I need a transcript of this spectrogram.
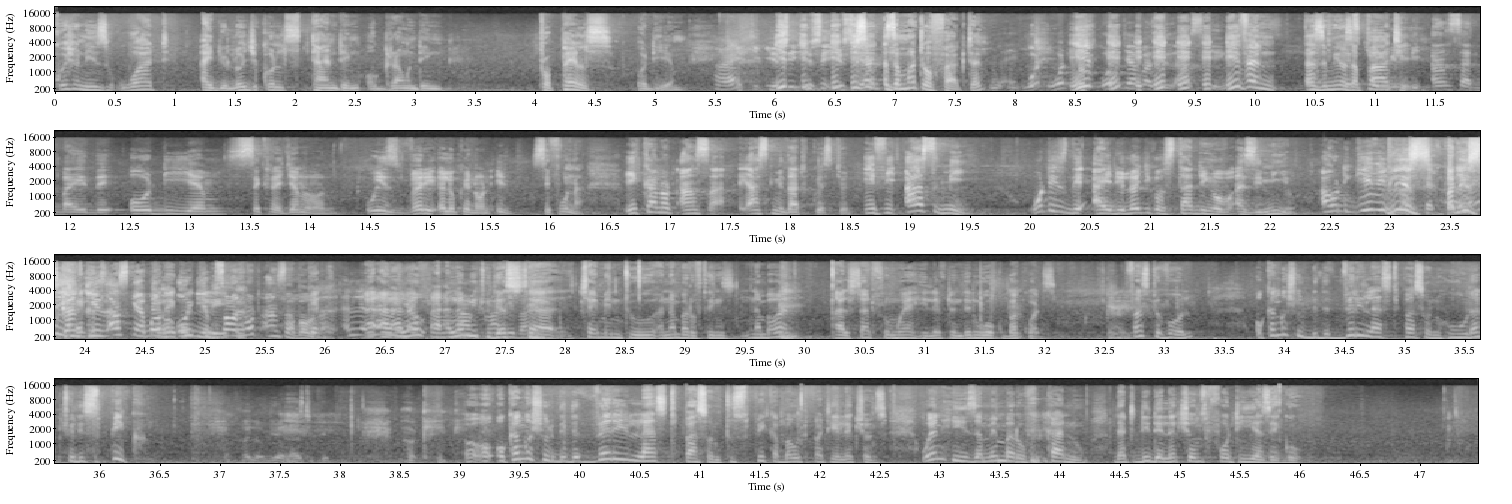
question is what ideological standing or grounding propels ODM? All right. You see- you see- you You see, see, as a matter of fact, eh, What, what, if- what if- if- is if- asking, even as a that me as a party, will be answered by the ODM Secretary General, who is very eloquent on it, Sifuna. He cannot answer, ask me that question. If he asks me, what is the ideological standing of Azimio? I would give him Please, that. but But this he's, can- he's asking about can I ODM, quickly- so I'll not answer about Can- it. Let me allow, allow uh, me to just uh, chime into a number of things. Number one, I'll start from where he left and then walk backwards. First of all, Okango should be the very last person who would actually speak. Okay. O- O- Okango should be the very last person to speak about party elections when he is a member of KANU that did elections 40 years ago.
